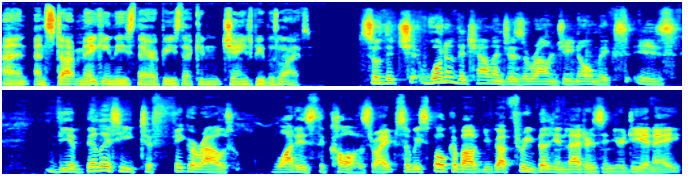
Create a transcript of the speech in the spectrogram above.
and, and start making these therapies that can change people's lives? So, the ch- one of the challenges around genomics is the ability to figure out what is the cause, right? So we spoke about you've got 3 billion letters in your DNA.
